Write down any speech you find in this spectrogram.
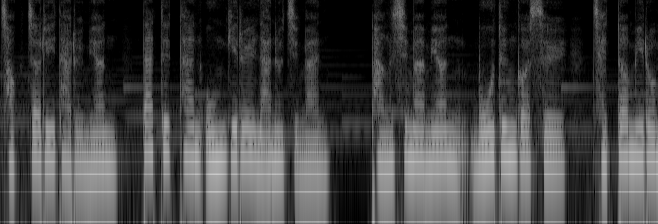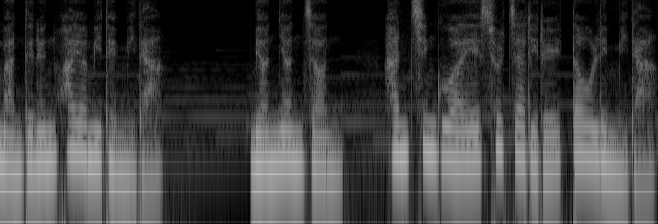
적절히 다루면 따뜻한 온기를 나누지만 방심하면 모든 것을 잿더미로 만드는 화염이 됩니다. 몇 년 전 한 친구와의 술자리를 떠올립니다.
